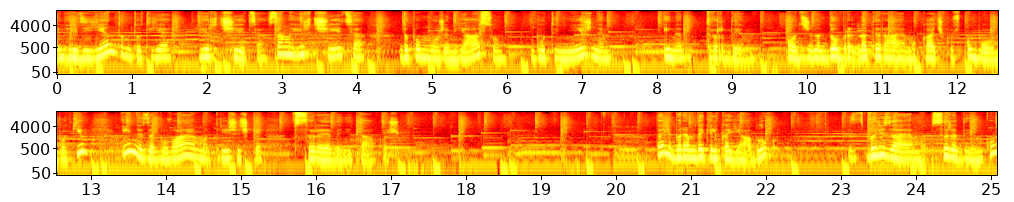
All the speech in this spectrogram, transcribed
інгредієнтом тут є гірчиця. Саме гірчиця допоможе м'ясу бути ніжним і не твердим. Отже, добре натираємо качку з обох боків і не забуваємо трішечки всередині також. Далі беремо декілька яблук, вирізаємо серединку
